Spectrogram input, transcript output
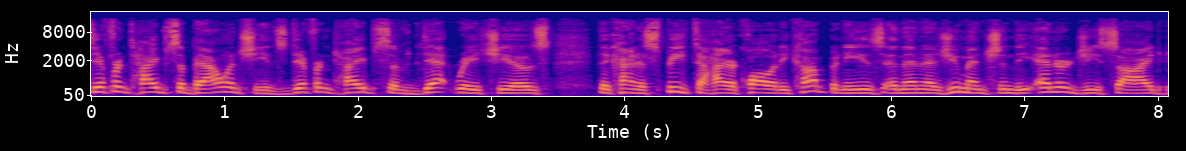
different types of balance sheets, different types of debt ratios that kind of speak to higher quality companies, and then as as you mentioned, the energy side,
